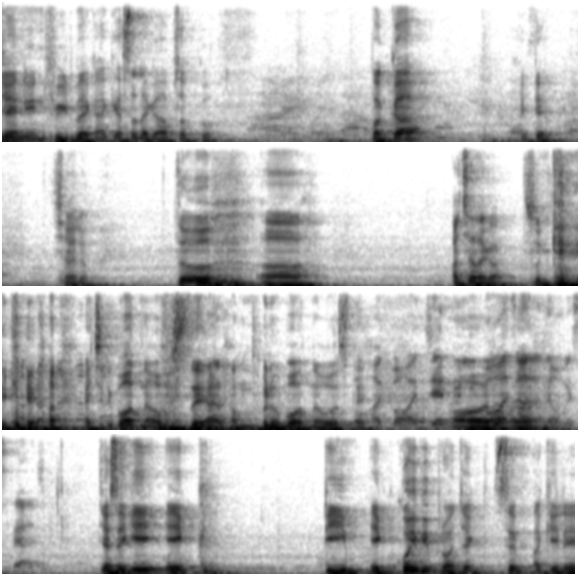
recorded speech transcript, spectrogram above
जेन्यून फीडबैक हाँ? कैसा लगा आप सबको? पक्का? चलो। तो आ, अच्छा लगा सुन के एक्चुअली बहुत नर्वस थे यार हम दोनों बहुत नर्वस थे। बहुत बहुत genuinely बहुत थे जैसे कि एक टीम एक कोई भी प्रोजेक्ट सिर्फ़ अकेले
